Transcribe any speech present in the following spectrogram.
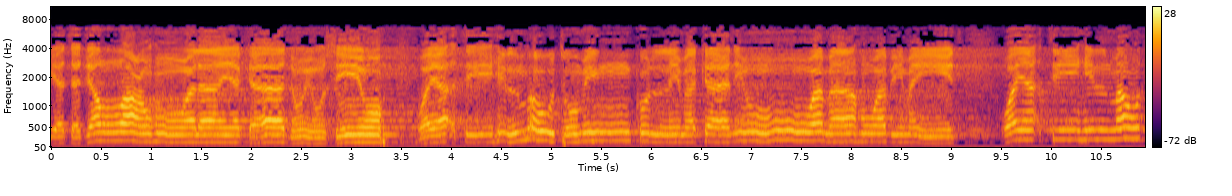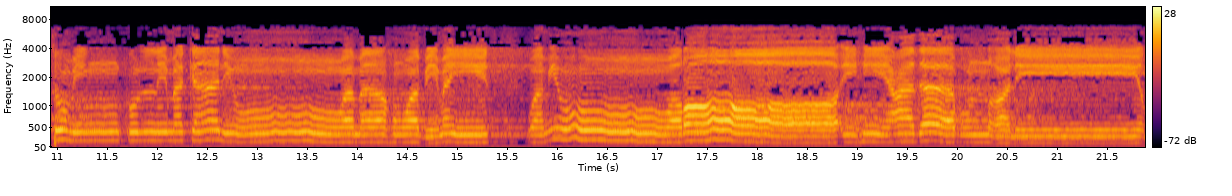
يتجرعه ولا يكاد يسيغه ويأتيه الموت من كل مكان وما هو بميت ويأتيه الموت من كل مكان وما هو بميت ومن ورائه عذاب غليظ.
